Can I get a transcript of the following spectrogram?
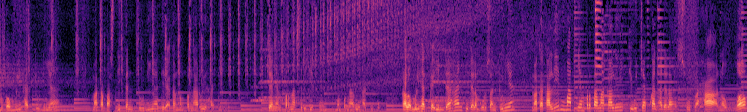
engkau melihat dunia maka pastikan dunia tidak akan mempengaruhi hatimu. Jangan pernah sedikit mempengaruhi hatimu. Kalau melihat keindahan di dalam urusan dunia maka kalimat yang pertama kali diucapkan adalah subhanallah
